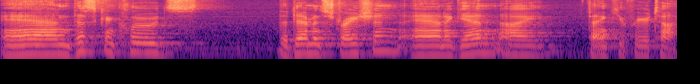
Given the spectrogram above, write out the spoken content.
And this concludes the demonstration. And again, I thank you for your time.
